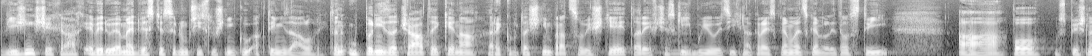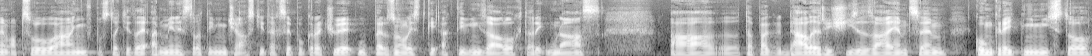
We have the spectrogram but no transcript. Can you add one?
V jižních Čechách evidujeme 207 příslušníků aktivní zálohy. Ten úplný začátek je na rekrutačním pracovišti, tady v Českých Budějovicích na krajském vojenském velitelství a po úspěšném absolvování v podstatě té administrativní části, tak se pokračuje u personalistky aktivních záloh tady u nás a e, ta pak dále řeší se zájemcem konkrétní místo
